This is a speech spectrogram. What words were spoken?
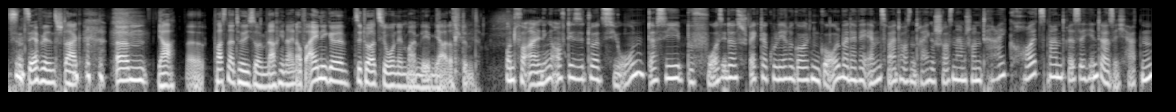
sind sehr willensstark. Ähm, ja, äh, passt natürlich so im Nachhinein auf einige Situationen in meinem Leben, ja, das stimmt. Und vor allen Dingen auf die Situation, dass sie, bevor sie das spektakuläre Golden Goal bei der WM 2003 geschossen haben, schon drei Kreuzbandrisse hinter sich hatten.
